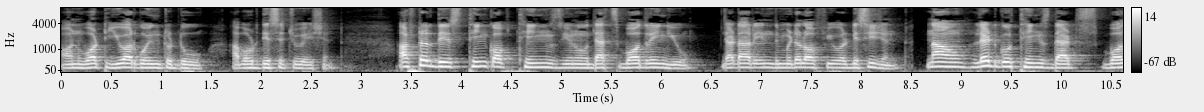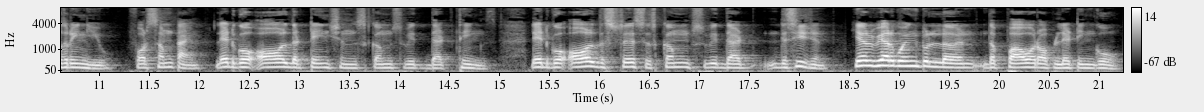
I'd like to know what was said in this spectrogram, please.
on what you are going to do about this situation after this think of things you know that's bothering you that are in the middle of your decision. Now let go things that's bothering you for some time. Let go all the tensions comes with that things. Let go all the stresses comes with that decision. Here we are going to learn the power of letting go.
